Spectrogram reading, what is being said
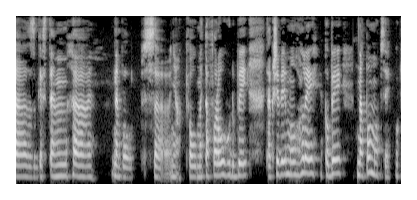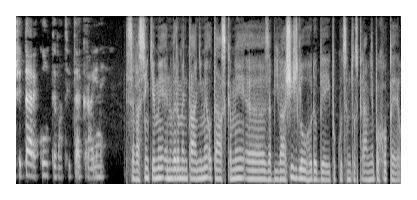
uh, s gestem nebo s nějakou metaforou hudby, takže by mohly jakoby na pomoci určité rekultivaci té krajiny. Ty se vlastně těmi environmentálními otázkami e, zabýváš již dlouhodobě, pokud jsem to správně pochopil.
